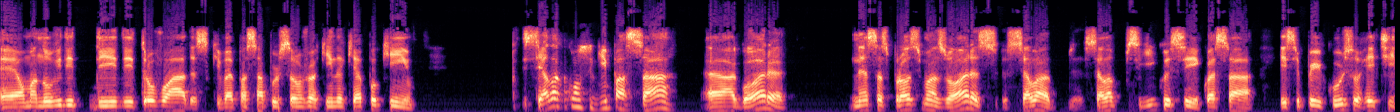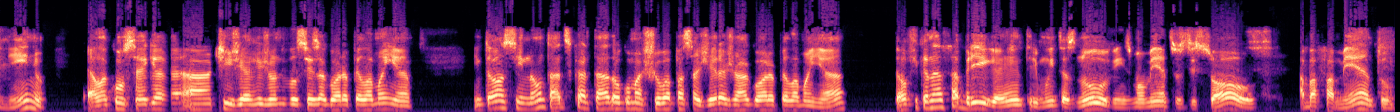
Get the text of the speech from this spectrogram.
É uma nuvem de, de, de trovoadas que vai passar por São Joaquim daqui a pouquinho se ela conseguir passar uh, agora, nessas próximas horas, se ela, se ela seguir com esse, com essa, esse percurso retilíneo, ela consegue atingir a região de vocês agora pela manhã. Então, assim, não está descartada alguma chuva passageira já agora pela manhã. Então fica nessa briga entre muitas nuvens, momentos de sol, abafamento,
